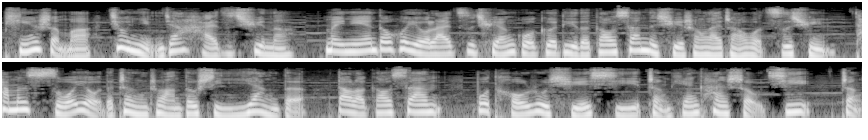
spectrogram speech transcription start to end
凭什么就你们家孩子去呢？每年都会有来自全国各地的高三的学生来找我咨询，他们所有的症状都是一样的。到了高三，不投入学习，整天看手机，整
